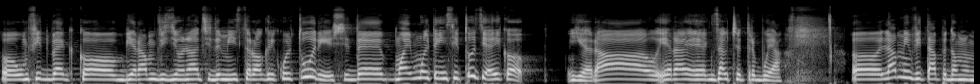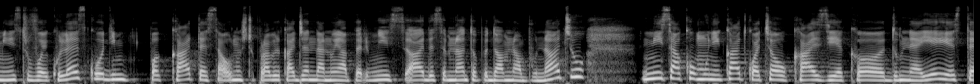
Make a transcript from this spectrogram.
uh, un feedback că eram vizionați de Ministerul Agriculturii și de mai multe instituții, adică era, era exact ce trebuia. Uh, L-am invitat pe domnul ministru Voiculescu, din păcate sau nu știu, probabil că agenda nu i-a permis, a desemnat-o pe doamna Bunaciu. Ni s-a comunicat cu acea ocazie că dumnea ei este,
